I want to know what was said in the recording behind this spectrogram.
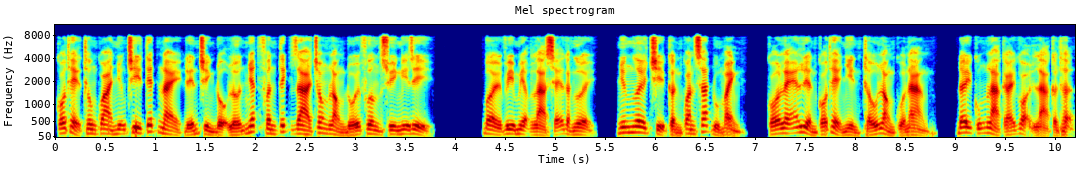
có thể thông qua những chi tiết này đến trình độ lớn nhất phân tích ra trong lòng đối phương suy nghĩ gì. Bởi vì miệng là sẽ gạt người, nhưng ngươi chỉ cần quan sát đủ mạnh, có lẽ liền có thể nhìn thấu lòng của nàng, đây cũng là cái gọi là cẩn thận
